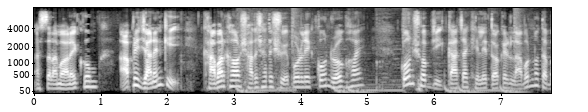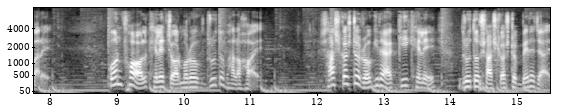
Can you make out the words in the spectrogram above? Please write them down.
আসসালামু আলাইকুম। আপনি জানেন কি, খাবার খাওয়ার সাথে সাথে শুয়ে পড়লে কোন রোগ হয়? কোন সবজি কাঁচা খেলে ত্বকের লাবণ্যতা বাড়ে? কোন ফল খেলে চর্মরোগ দ্রুত ভালো হয়? শ্বাসকষ্ট রোগীরা কি খেলে দ্রুত শ্বাসকষ্ট বেড়ে যায়?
